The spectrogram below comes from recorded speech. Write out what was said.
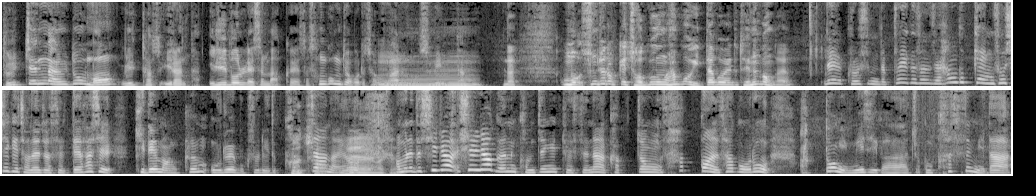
둘째 날도 뭐 1타수 1안타 1볼넷을 마크해서 성공적으로 적응하는 음... 모습입니다. 네. 뭐 순조롭게 적응하고 있다고 해도 되는 건가요? 네, 그렇습니다. 푸이그 선수의 한국행 소식이 전해졌을 때 사실 기대만큼 우려의 목소리도 그렇죠. 컸잖아요. 그렇죠. 네, 아무래도 실력, 실력은 검증이 됐으나 각종 사건, 사고로 악동 이미지가 조금 컸습니다.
